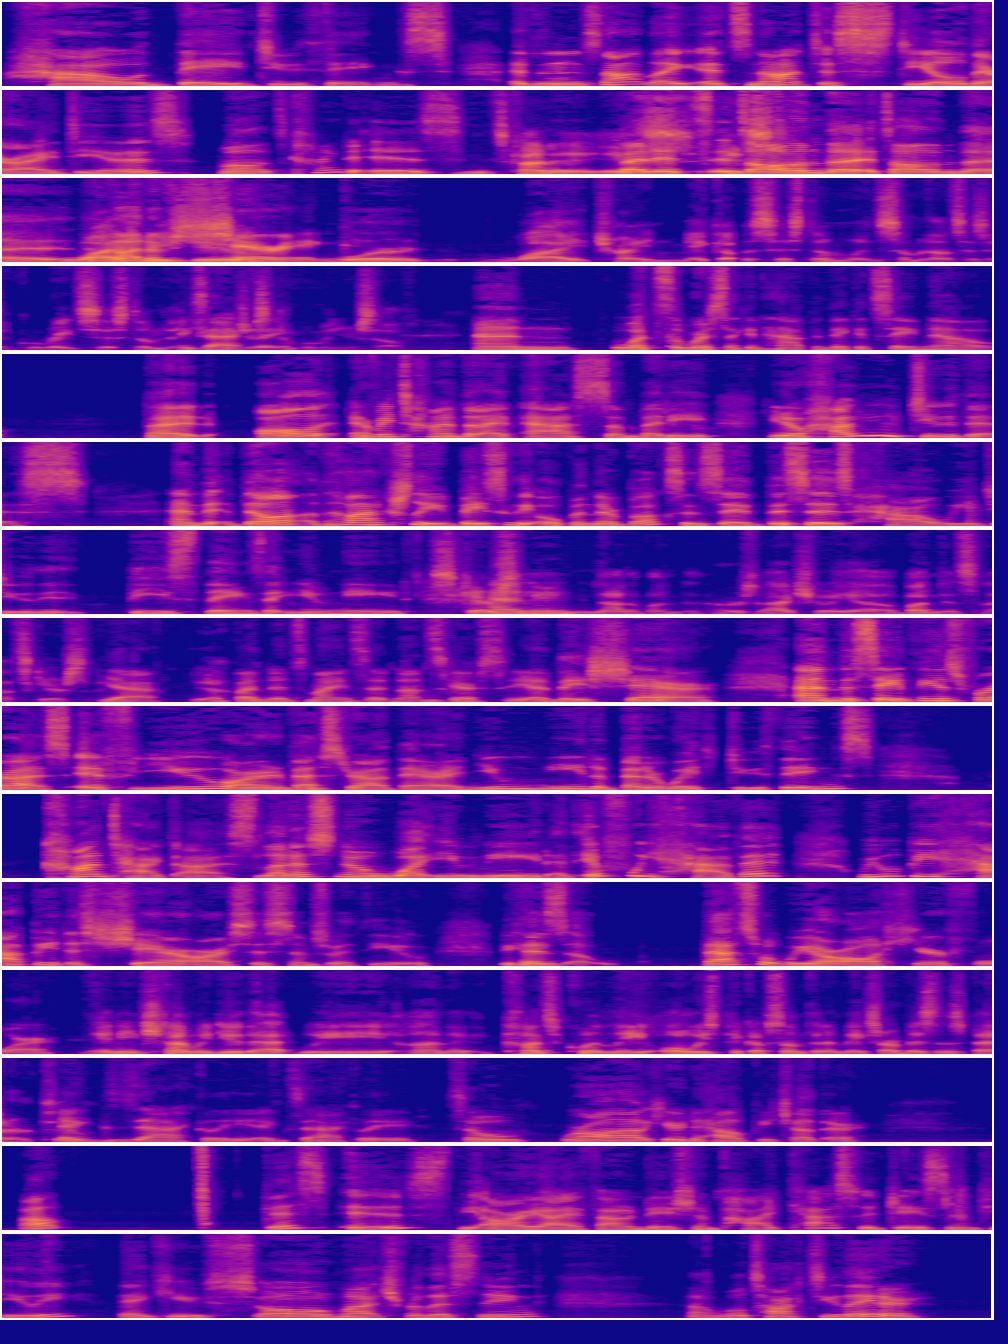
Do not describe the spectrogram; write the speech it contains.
how they do things. And it's not like it's not to steal their ideas. Well, it kind of is, It's kind of, but it's, it's all in the it's all in the Why thought of sharing. or why try and make up a system when someone else has a great system that you can just implement yourself. And what's the worst that can happen? They could say no. But all every time that i've asked somebody you know how do you do this? And they'll they'll actually basically open their books and say this is how we do the, these things that you need. Scarcity, And- not abundant, or actually uh, abundance, not scarcity. yeah, Yeah. abundance mindset not Mhm. scarcity. And they share. And the same thing is for us. If you are an investor out there and you need a better way to do things contact us let us know what you need and if we have it we will be happy to share our systems with you because that's what we are all here for And each time we do that, we on consequently always pick up something that makes our business better too. exactly exactly so we're all out here to help each other well this is the REI Foundation podcast with Jason Peely. Thank you so much for listening. Uh, we'll talk to you later.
